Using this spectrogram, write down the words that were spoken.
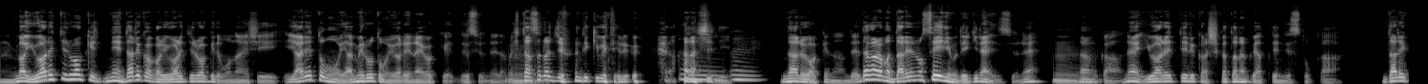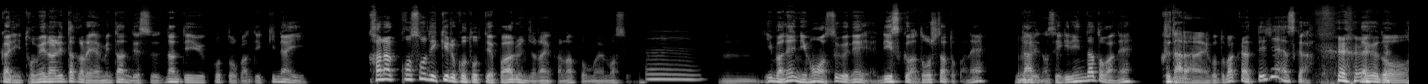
うん。まあ言われてるわけ、ね、誰かから言われてるわけでもないし、やれともやめろとも言われないわけですよね。だからひたすら自分で決めてる話にうん。なるわけなんで、だからまあ誰のせいにもできないですよね。うん。なんかね、言われてるから仕方なくやってんですとか、誰かに止められたからやめたんですなんていうことができないからこそできることってやっぱあるんじゃないかなと思いますよね。うん。うん、今ね、日本はすぐね、リスクはどうしたとかね、うん。誰の責任だとかね、くだらないことばっかりやってるじゃないですか。だけど、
